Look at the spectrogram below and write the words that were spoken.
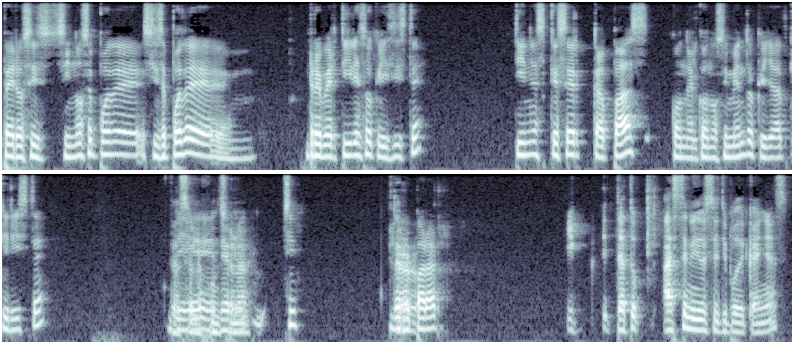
Pero si, si no se puede, si se puede em, revertir eso que hiciste, tienes que ser capaz con el conocimiento que ya adquiriste de, hacerlo funcionar. sí, de reparar. ¿Y has tenido este tipo de cañas?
